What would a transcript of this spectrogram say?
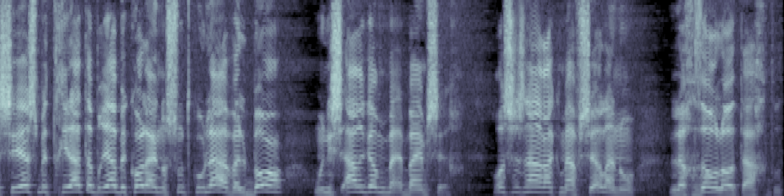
שיש בתחילת הבריאה בכל האנושות כולה, אבל בו הוא נשאר גם בהמשך. ראש השנה רק מאפשר לנו לחזור לאותה אחדות,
